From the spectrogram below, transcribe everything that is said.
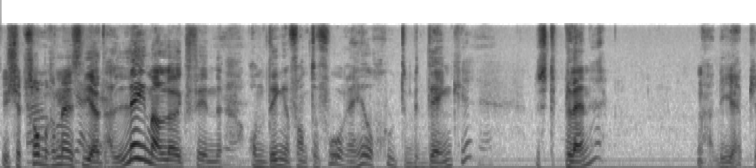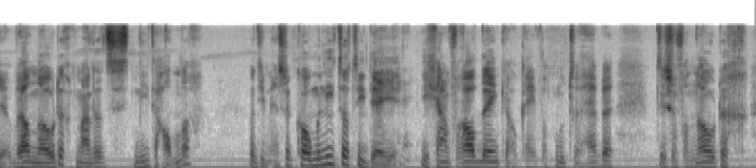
Dus je hebt Ah, sommige mensen ja, die het ja. alleen maar leuk vinden Ja. om dingen van tevoren heel goed te bedenken. Dus te plannen. Nou, die heb je wel nodig, maar dat is niet handig. Want die mensen komen niet tot ideeën. Nee. Die gaan vooral denken, oké, wat moeten we hebben? Het is ervan nodig. Ja.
